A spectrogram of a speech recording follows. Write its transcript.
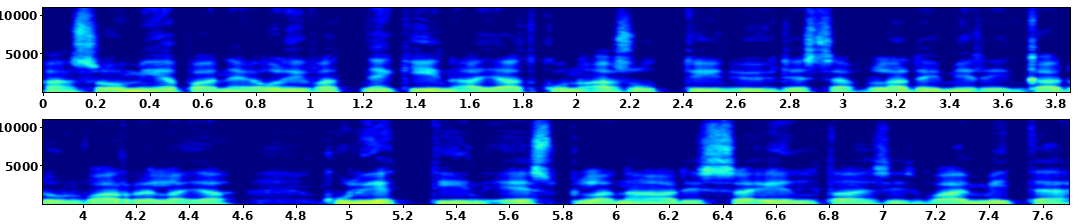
Vaan somiapa ne olivat nekin ajat, kun asuttiin yhdessä Vladimirin kadun varrella ja kuljettiin Esplanadissa iltaisin vai mitä.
